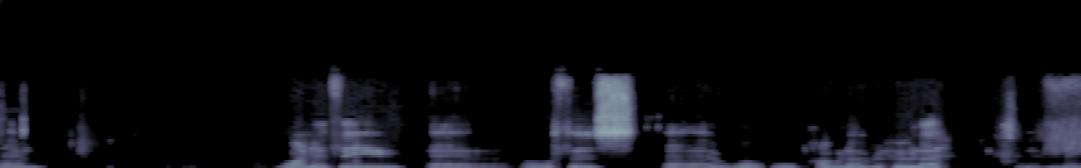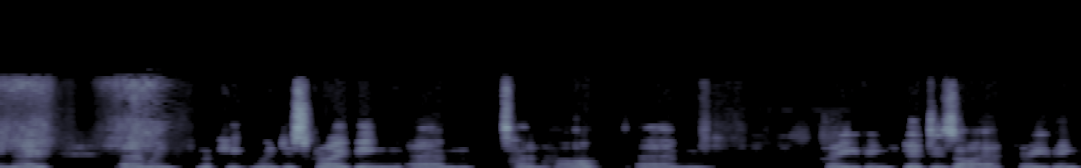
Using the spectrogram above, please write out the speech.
Um, one of the uh, authors, uh, Walpola Rahula, some of you may know, uh, when looking when describing um, tanha, um, craving, uh, desire, craving,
